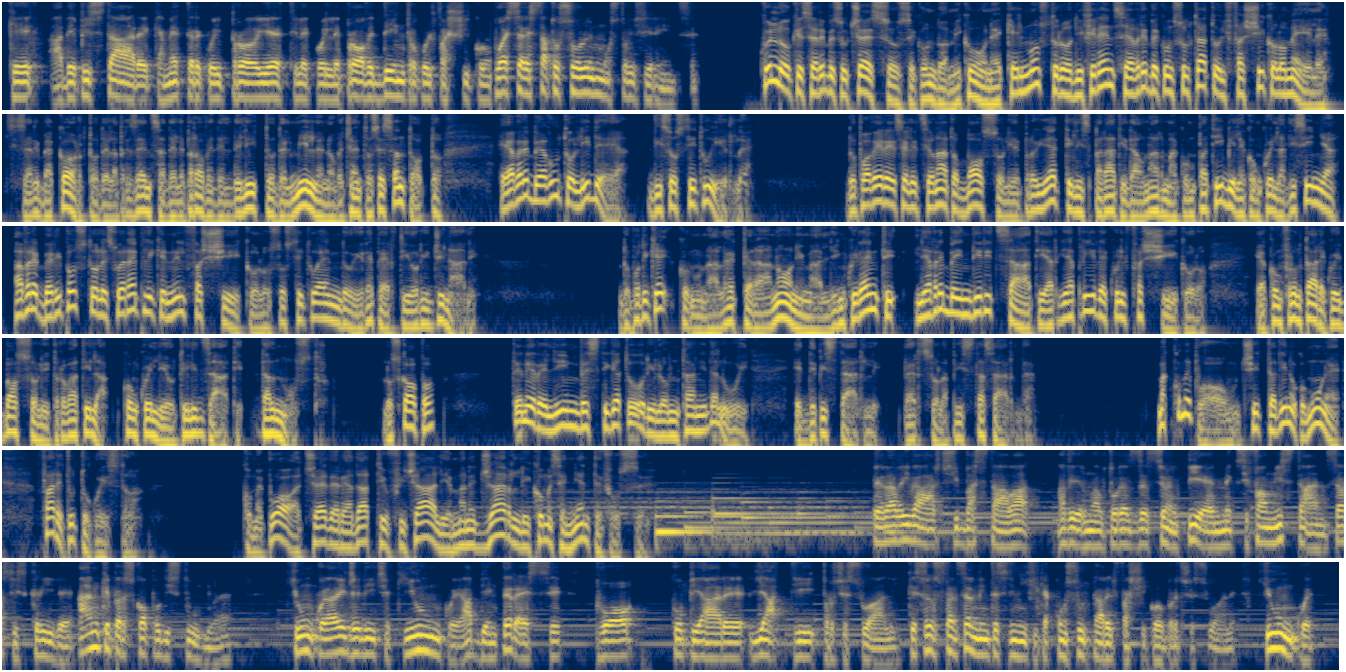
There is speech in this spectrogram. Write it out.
che a depistare, che a mettere quei proiettili, quelle prove dentro quel fascicolo, può essere stato solo il mostro di Firenze. Quello che sarebbe successo, secondo Amicone, è che il mostro di Firenze avrebbe consultato il fascicolo Mele, si sarebbe accorto della presenza delle prove del delitto del 1968 e avrebbe avuto l'idea di sostituirle. Dopo aver selezionato bossoli e proiettili sparati da un'arma compatibile con quella di Signa, avrebbe riposto le sue repliche nel fascicolo, sostituendo i reperti originali. Dopodiché, con una lettera anonima agli inquirenti, li avrebbe indirizzati a riaprire quel fascicolo e a confrontare quei bossoli trovati là con quelli utilizzati dal mostro. Lo scopo? Tenere gli investigatori lontani da lui e depistarli verso la pista sarda. Ma come può un cittadino comune fare tutto questo? Come può accedere ad atti ufficiali e maneggiarli come se niente fosse? Per arrivarci bastava avere un'autorizzazione al PM, si fa un'istanza, si scrive anche per scopo di studio. Eh. Chiunque, la legge dice chiunque abbia interesse può copiare gli atti processuali, che sostanzialmente significa consultare il fascicolo processuale. Chiunque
